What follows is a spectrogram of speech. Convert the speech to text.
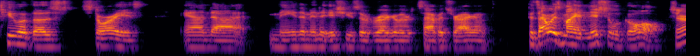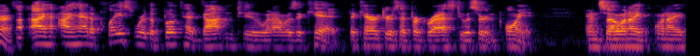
two of those stories and uh, made them into issues of regular Savage Dragon. Because that was my initial goal. Sure. Uh, I, I had a place where the book had gotten to when I was a kid. The characters had progressed to a certain. And so when I when I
